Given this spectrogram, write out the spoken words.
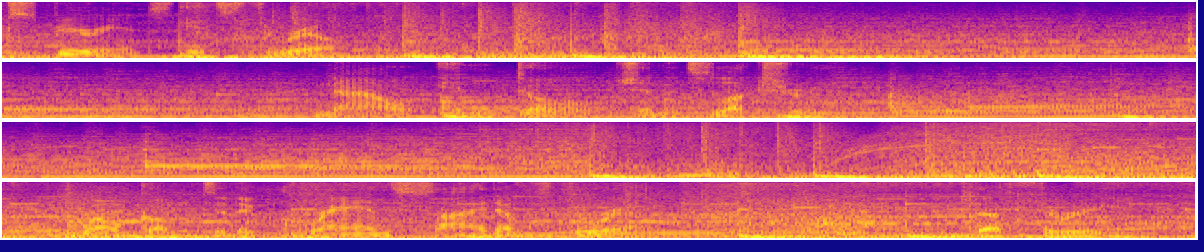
experience its thrill. Now indulge in its luxury. Welcome to the grand side of thrill. The Three.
